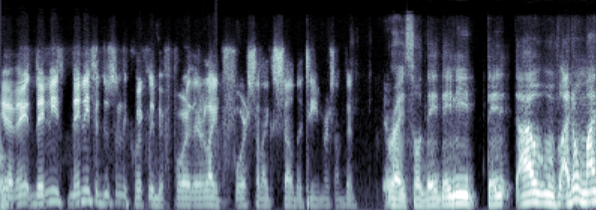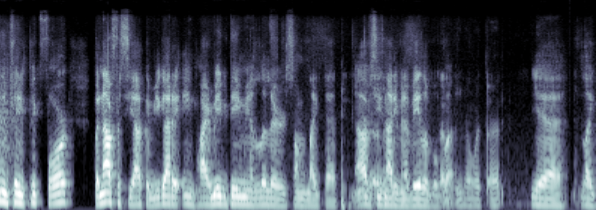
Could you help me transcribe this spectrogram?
Yeah, they, they need they need to do something quickly before they're like forced to like sell the team or something. Right. So they they need they I I don't mind them trading pick four, but not for Siakam. You got to aim higher. Maybe Damian Lillard or something like that. Obviously, he's not even available, Not but even with that. yeah, like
